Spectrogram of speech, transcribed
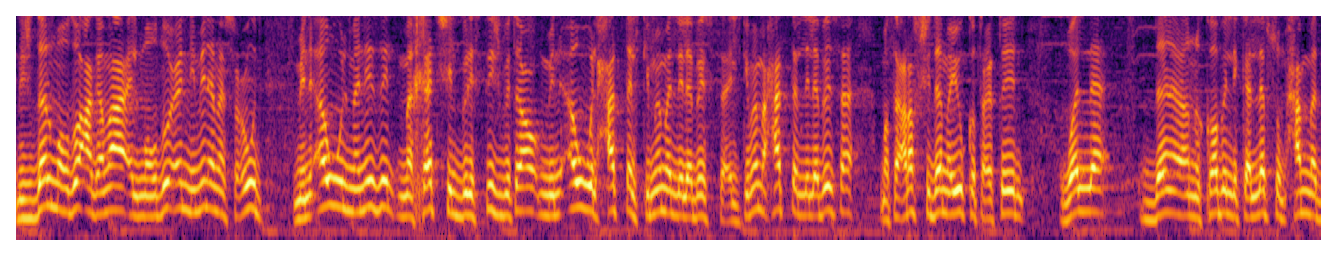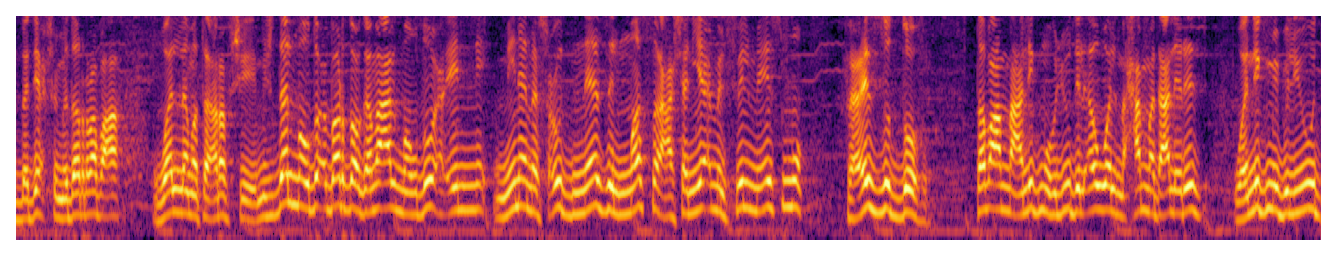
مش ده الموضوع يا جماعة. الموضوع إن مينا مسعود من أول ما نزل ما خدش البرستيج بتاعه من أول حتى الكمامة اللي لابسها. الكمامة حتى اللي لابسها ما تعرفش ده مايو قطعتين ولا ده نقاب اللي كان لابسه محمد بديع في ميدان رابعة ولا ما تعرفش إيه. مش ده الموضوع برضه يا جماعة؟ الموضوع إن مينا مسعود نازل مصر عشان يعمل فيلم اسمه في عز الظهر. طبعا مع نجم هوليود الأول محمد علي رزق ونجم بوليود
